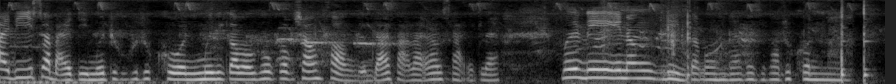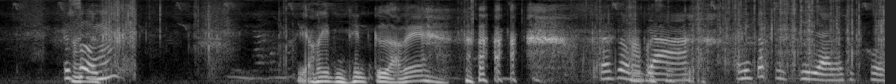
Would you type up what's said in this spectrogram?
ายดีสบายดีมือทุกทุกๆคน มือนี้ก็มาพบกับช่องสองเดินด้าสาวและน้องสาวอีกแล้ว มือนี้น้องดิ่งกับน้องดาก็จะพาทุกคนมาผสมอยากเห็นเห็นเกลือไหมผสมมาผสมยาอันนี้ก็คือเกลือนะทุกคน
